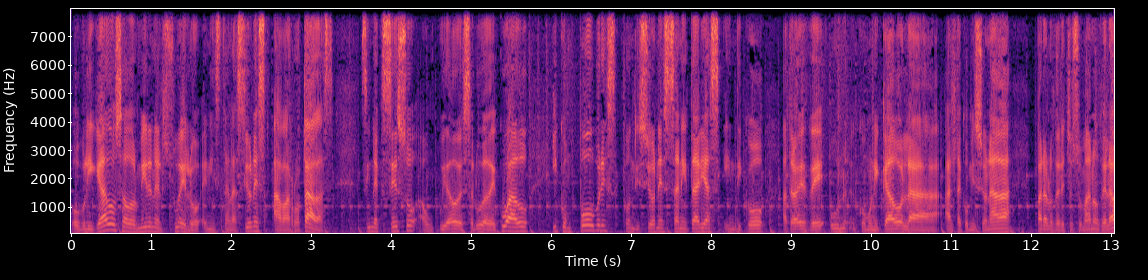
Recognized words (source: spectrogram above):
obligados a dormir en el suelo, en instalaciones abarrotadas, sin acceso a un cuidado de salud adecuado y con pobres condiciones sanitarias, indicó a través de un comunicado la alta comisionada para los derechos humanos de la,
